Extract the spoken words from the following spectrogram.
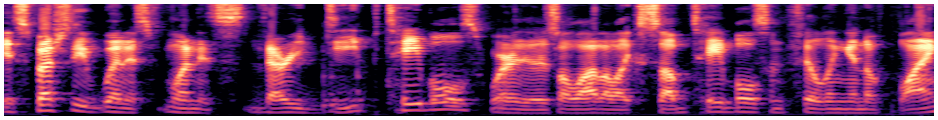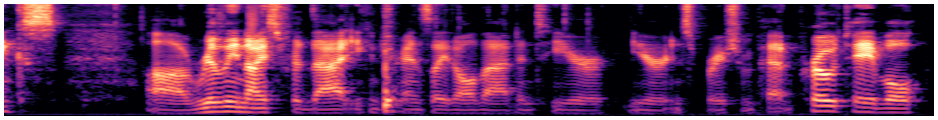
especially when it's when it's very deep tables where there's a lot of like sub tables and filling in of blanks. Uh, really nice for that. You can translate all that into your your Inspiration Pad Pro table.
